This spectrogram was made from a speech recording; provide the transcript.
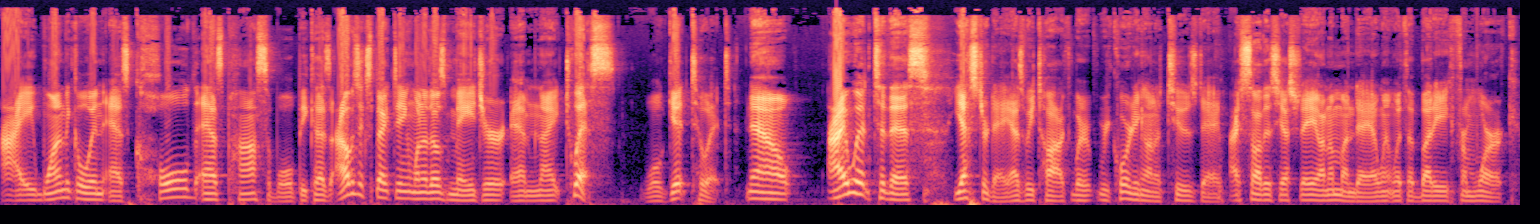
I wanted to go in as cold as possible because I was expecting one of those major M. Night twists. We'll get to it. Now, I went to this yesterday as we talked. We're recording on a Tuesday. I saw this yesterday on a Monday. I went with a buddy from work.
